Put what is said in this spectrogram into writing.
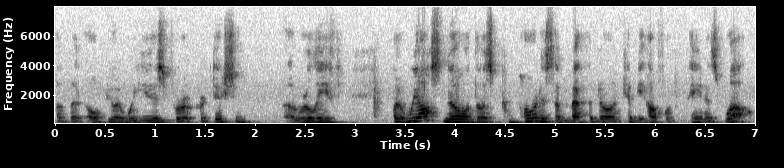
of an opioid we use for, for addiction uh, relief, but we also know those components of methadone can be helpful for pain as well.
